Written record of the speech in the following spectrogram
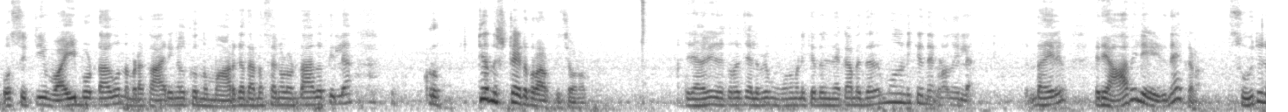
പോസിറ്റീവ് വൈബ് ഉണ്ടാകും. നമ്മുടെ കാര്യങ്ങൾക്കൊന്നും മാർഗതടസ്സങ്ങൾ ഉണ്ടാകത്തില്ല. കൃത്യനിഷ്ഠയായിട്ട് പ്രാർത്ഥിച്ചോണം. അതിരാവിലെ എഴുന്നേക്കണം ചിലവർ മൂന്ന് മണിക്കൊന്നും എഴുന്നേക്കാൻ പറ്റുന്നത് മൂന്ന് മണിക്ക് എഴുന്നേക്കണമെന്നില്ല എന്തായാലും രാവിലെ എഴുന്നേക്കണം സൂര്യൻ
